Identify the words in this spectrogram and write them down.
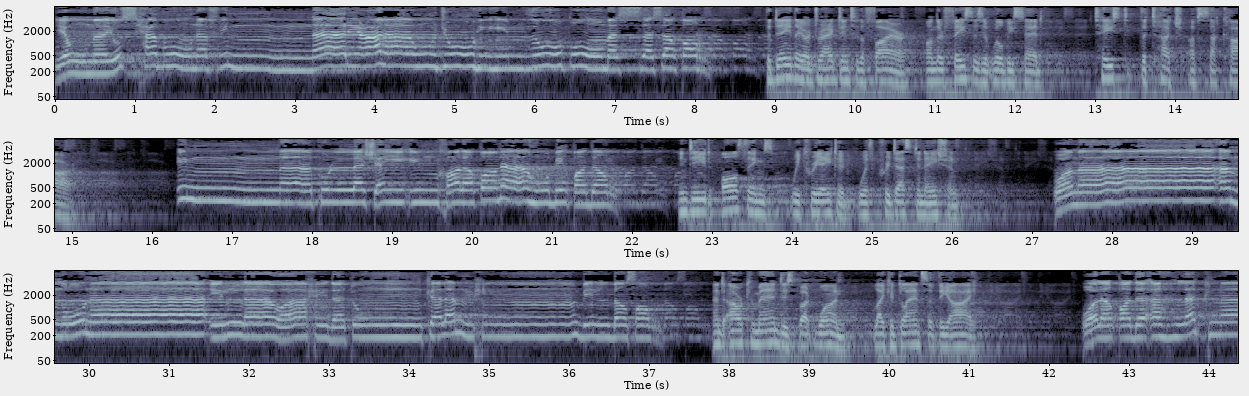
يوم يسحبون في النار على وجوههم ذوقوا مس سقر The day they are dragged into the fire, on their faces it will be said, Taste the touch of Sakar. إنا كل شيء خلقناه بقدر Indeed, all things we created with predestination, وما أمرنا إلا واحدة كلمح بالبصر and our command is but one, like a glance of the eye. ولقد أهلكنا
